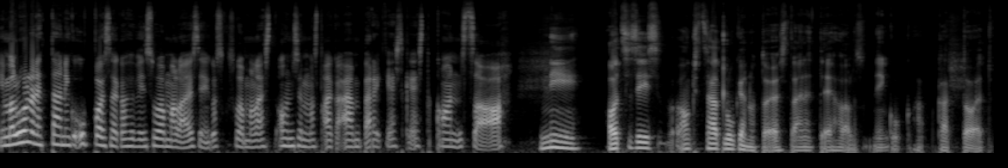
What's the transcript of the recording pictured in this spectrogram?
Ja mä luulen, että tämä niinku uppoisi aika hyvin suomalaisiin, koska suomalaiset on semmoista aika ämpärikeskeistä kansaa. Niin. Sä siis, onko sä oot lukenut toi jostain, että THL niin katsoo, että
